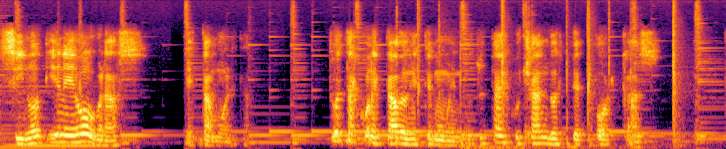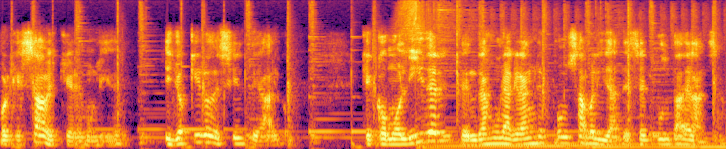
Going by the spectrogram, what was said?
si no tiene obras, está muerta. Tú estás conectado en este momento, tú estás escuchando este podcast porque sabes que eres un líder. Y yo quiero decirte algo, que como líder tendrás una gran responsabilidad de ser punta de lanza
